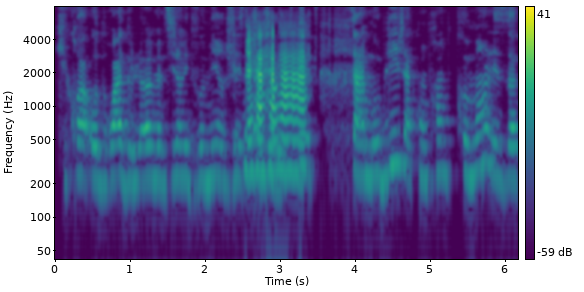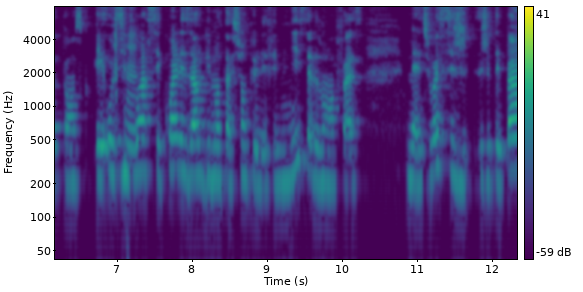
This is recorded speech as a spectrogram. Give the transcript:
qui croient aux droits de l'homme, même si j'ai envie de vomir juste ça m'oblige à comprendre comment les autres pensent et aussi de Mhm. voir c'est quoi les argumentations que les féministes elles ont en face. Mais tu vois, si j'étais pas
